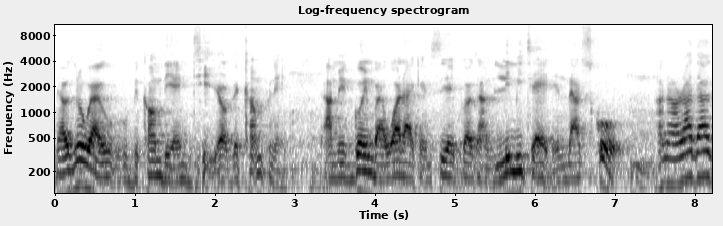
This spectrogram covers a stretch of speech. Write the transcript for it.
There was no way I would become the MD of the company. I mean, going by what I can see because I'm limited in that scope. Mm. And I'd rather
